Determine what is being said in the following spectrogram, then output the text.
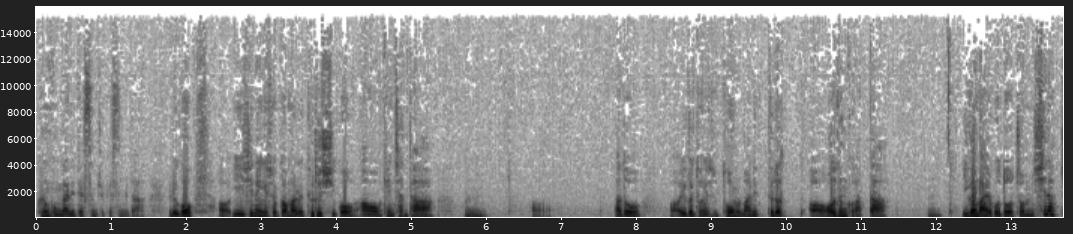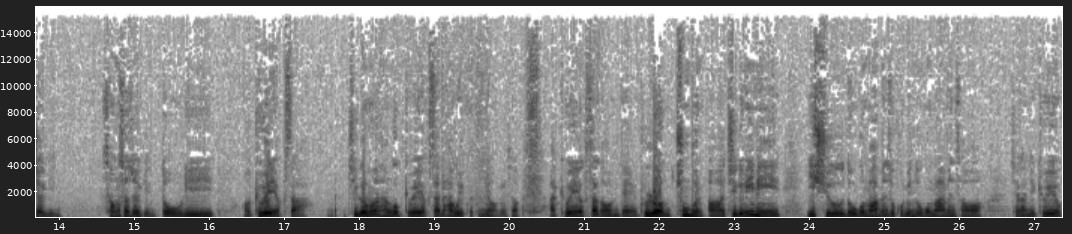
그런 공간이 됐으면 좋겠습니다. 그리고 어, 이 신에게 솔까마를 들으시고 어, 괜찮다. 음, 어, 나도 어, 이걸 통해서 도움을 많이 들었 어, 얻은 것 같다. 음, 이거 말고도 좀 신학적인, 성서적인 또 우리 어, 교회 역사. 지금은 한국 교회 역사를 하고 있거든요. 그래서 아, 교회 역사 가운데 물론 충분 어, 지금 이미 이슈 녹음하면서 고민 녹음을 하면서 제가 이제 교회 역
